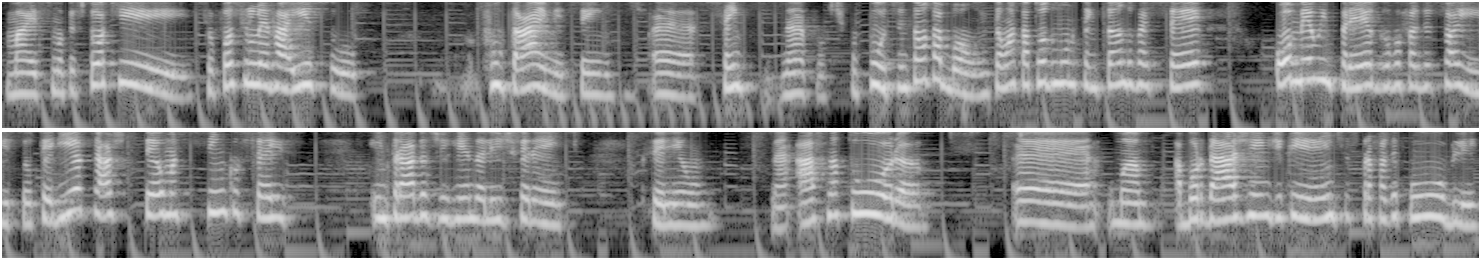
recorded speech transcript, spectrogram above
mas uma pessoa que, se eu fosse levar isso full time, sem, é, sem né, tipo, putz, então tá bom, então tá todo mundo tentando, vai ser o meu emprego, eu vou fazer só isso. Eu teria que, acho, ter umas cinco, seis entradas de renda ali diferentes, que seriam né, a assinatura, é, uma abordagem de clientes para fazer publi,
